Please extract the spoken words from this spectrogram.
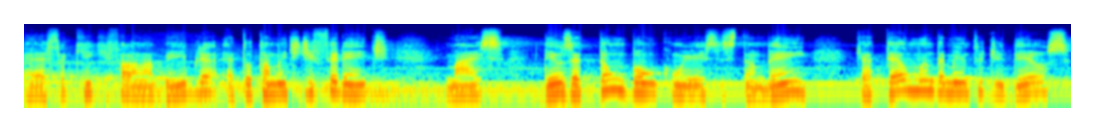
Essa aqui que fala na Bíblia é totalmente diferente. Mas Deus é tão bom com esses também, que até o mandamento de Deus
